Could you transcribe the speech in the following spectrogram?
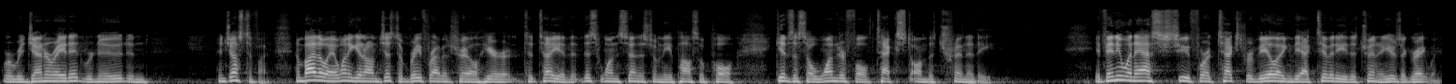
We're regenerated, renewed, and, and justified. And by the way, I want to get on just a brief rabbit trail here to tell you that this one sentence from the Apostle Paul gives us a wonderful text on the Trinity. If anyone asks you for a text revealing the activity of the Trinity, here's a great one.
